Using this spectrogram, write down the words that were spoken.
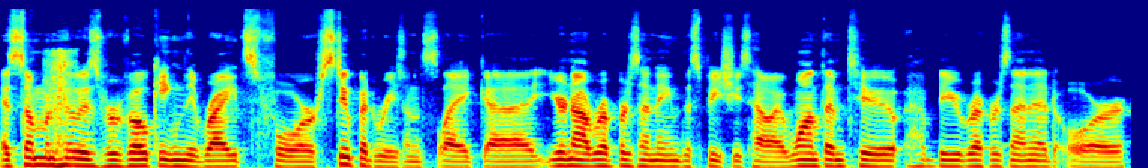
is someone who is revoking the rights for stupid reasons, like uh, you're not representing the species how I want them to be represented, or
